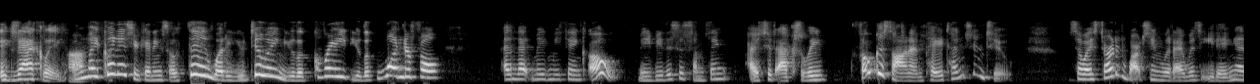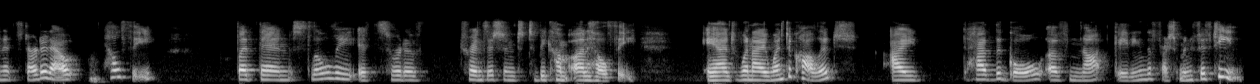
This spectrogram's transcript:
Exactly. Ah. Oh my goodness, you're getting so thin. What are you doing? You look great. You look wonderful. And that made me think, oh, maybe this is something I should actually focus on and pay attention to. So I started watching what I was eating, and it started out healthy, but then slowly it sort of transitioned to become unhealthy. And when I went to college, I had the goal of not gaining the freshman 15.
